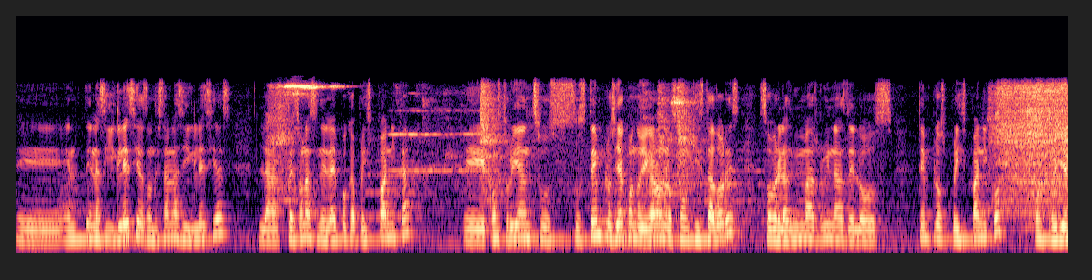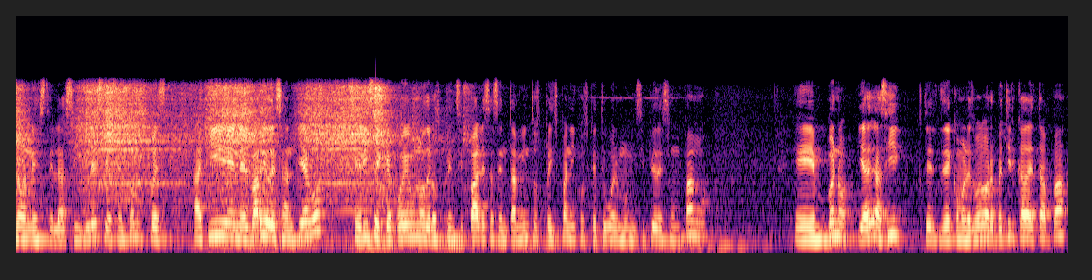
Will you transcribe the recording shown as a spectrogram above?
en, en, las iglesias, donde están las iglesias, las personas en la época prehispánica construían sus, sus templos ya cuando llegaron los conquistadores sobre las mismas ruinas de los templos prehispánicos construyeron este, las iglesias. Entonces, pues aquí en el barrio de Santiago se dice que fue uno de los principales asentamientos prehispánicos que tuvo el municipio de Zumpango. Eh, bueno, y así, como les vuelvo a repetir, cada etapa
